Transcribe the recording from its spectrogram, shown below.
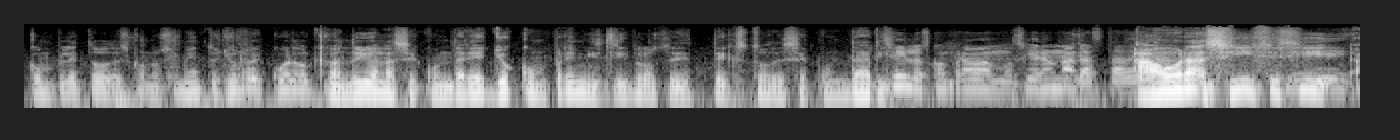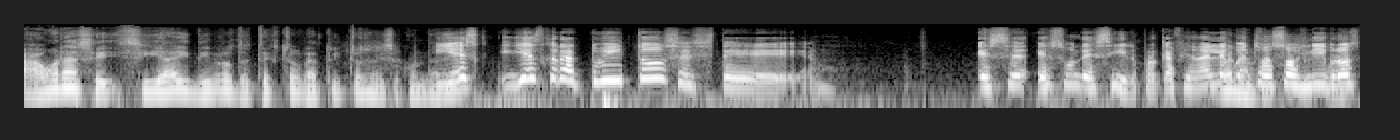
completo desconocimiento. Yo recuerdo que cuando iba en la secundaria yo compré mis libros de texto de secundaria. Sí, los comprábamos y era una gastadera. Ahora sí, sí, sí. Sí. Ahora sí, sí hay libros de texto gratuitos en secundaria. Y es, y es gratuitos, este es, es un decir, porque al final de Bueno, cuentas esos libros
